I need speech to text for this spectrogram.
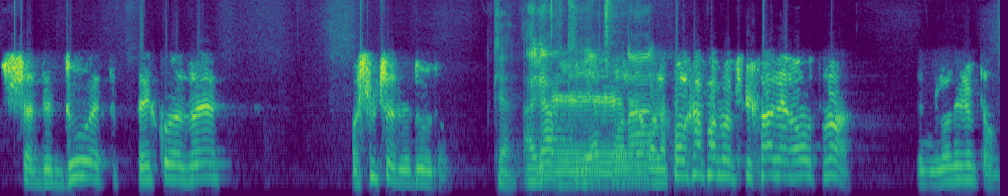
שדדו את התיקו הזה, פשוט שדדו אותו. כן, אגב, קריית שמונה... אבל הפועל חיפה ממשיכה להיראות רע. הם לא נראים טוב.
